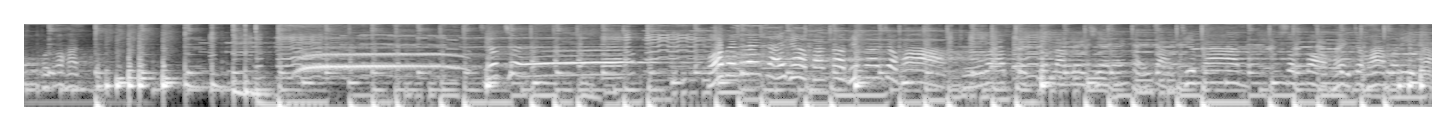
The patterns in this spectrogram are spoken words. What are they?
งผลหันเชิญเชิญขอเป็นแรงใจค่ะฝากตอนทีมงานเจ้าภาพถือว่าเป็นกำลังแรงเชียร์แรงใจจากทีมงานส่งมอบให้เจ้าภาพวันนี้ค่ะ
